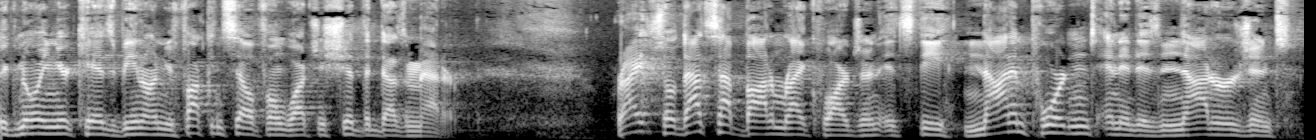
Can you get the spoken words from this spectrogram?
ignoring your kids, being on your fucking cell phone, watching shit that doesn't matter. Right? So that's that bottom right quadrant. It's the not important and it is not urgent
